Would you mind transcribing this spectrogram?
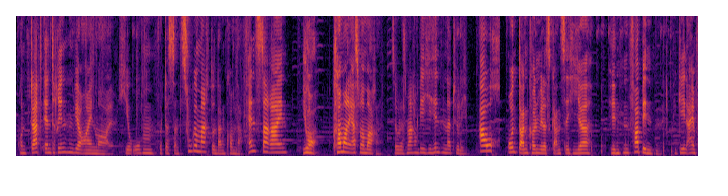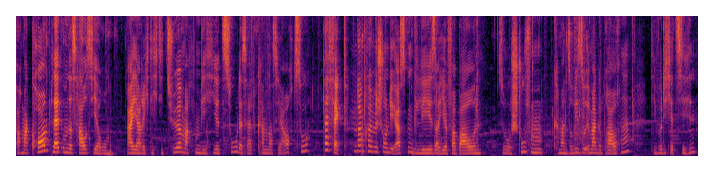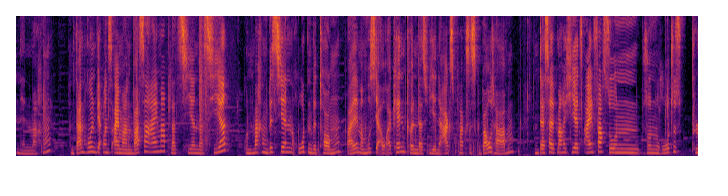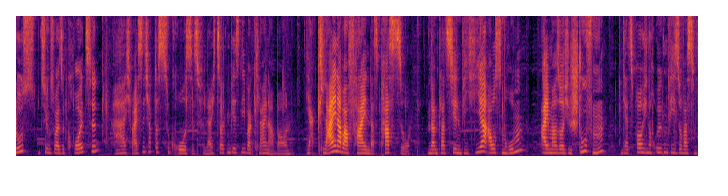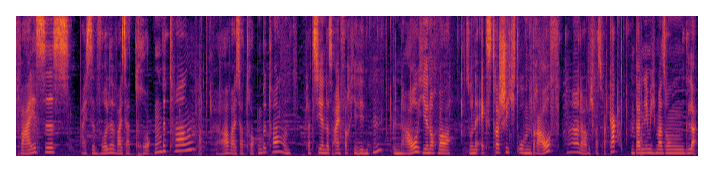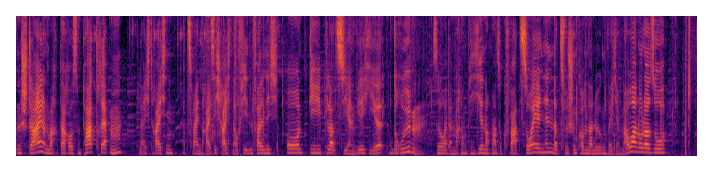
Und das entrinden wir einmal. Hier oben wird das dann zugemacht und dann kommen da Fenster rein. Ja, kann man erstmal machen. So, das machen wir hier hinten natürlich auch. Und dann können wir das Ganze hier hinten verbinden. Wir gehen einfach mal komplett um das Haus hier rum. Ah ja, richtig. Die Tür machen wir hier zu. Deshalb kann das hier auch zu. Perfekt. Und dann können wir schon die ersten Gläser hier verbauen. So, Stufen kann man sowieso immer gebrauchen. Die würde ich jetzt hier hinten hin machen. Und dann holen wir uns einmal einen Wassereimer, platzieren das hier und machen ein bisschen roten Beton, weil man muss ja auch erkennen können, dass wir eine Arztpraxis gebaut haben. Und deshalb mache ich hier jetzt einfach so ein, so ein rotes Plus bzw. Kreuz hin. Ah, ich weiß nicht, ob das zu groß ist. Vielleicht sollten wir es lieber kleiner bauen. Ja, klein, aber fein. Das passt so. Und dann platzieren wir hier außenrum einmal solche Stufen. Und jetzt brauche ich noch irgendwie sowas Weißes. Weiße Wolle, weißer Trockenbeton. Ja, weißer Trockenbeton. Und platzieren das einfach hier hinten. Genau, hier nochmal so eine extra Schicht oben drauf. Ah, da habe ich was verkackt. Und dann nehme ich mal so einen glatten Stein und mache daraus ein paar Treppen. Vielleicht reichen, ja, 32 reichen auf jeden Fall nicht. Und die platzieren wir hier drüben. So, dann machen wir hier nochmal so Quarzsäulen hin. Dazwischen kommen dann irgendwelche Mauern oder so.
